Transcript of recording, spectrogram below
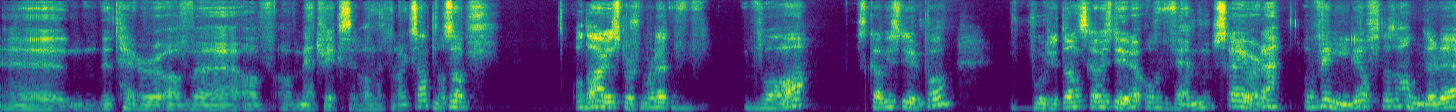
eh, The Terror of, uh, of, of Metrics, eller hva det er for noe. ikke sant? Og, så, og da er jo spørsmålet hva skal vi styre på? Hvordan skal vi styre, og hvem skal gjøre det? Og veldig ofte så handler det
